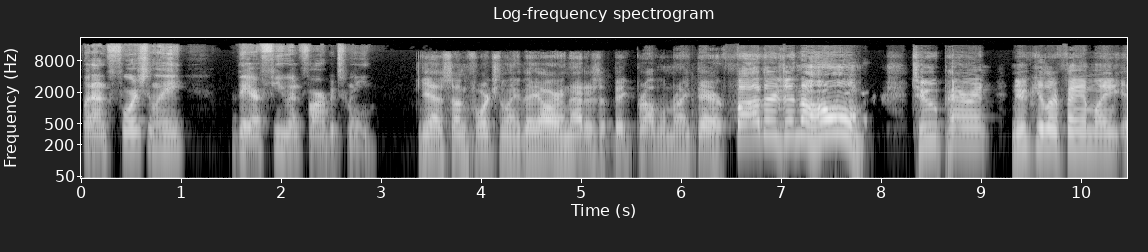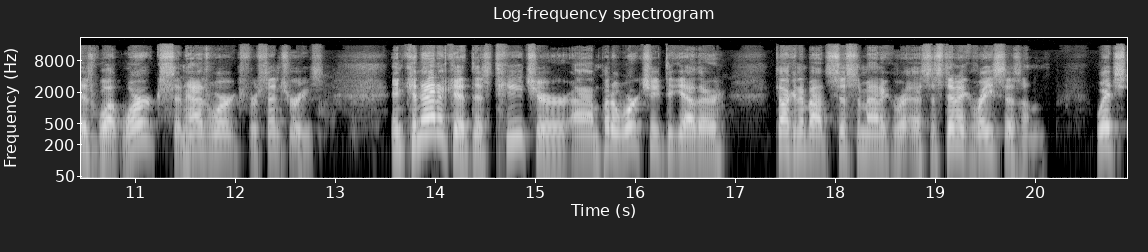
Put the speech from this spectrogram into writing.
but unfortunately, they are few and far between. Yes, unfortunately, they are. And that is a big problem right there. Fathers in the home, two parent Nuclear family is what works and has worked for centuries. In Connecticut, this teacher um, put a worksheet together talking about systematic uh, systemic racism, which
